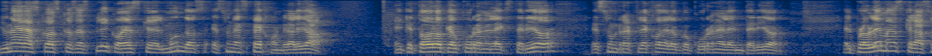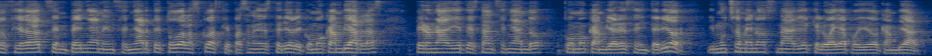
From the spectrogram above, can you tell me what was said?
Y una de las cosas que os explico es que el mundo es un espejo en realidad. Y que todo lo que ocurre en el exterior es un reflejo de lo que ocurre en el interior. El problema es que la sociedad se empeña en enseñarte todas las cosas que pasan en el exterior y cómo cambiarlas, pero nadie te está enseñando cómo cambiar ese interior. Y mucho menos nadie que lo haya podido cambiar.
